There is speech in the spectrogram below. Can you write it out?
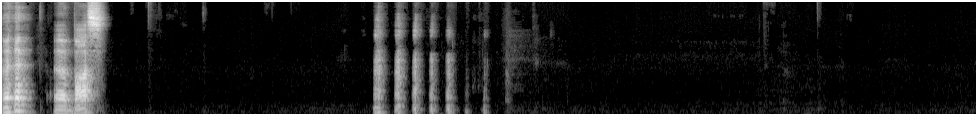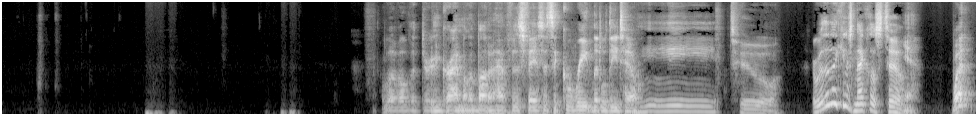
uh, boss. love all the dirt and grime on the bottom half of his face. It's a great little detail. Me too. I really like his necklace too. Yeah. What?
